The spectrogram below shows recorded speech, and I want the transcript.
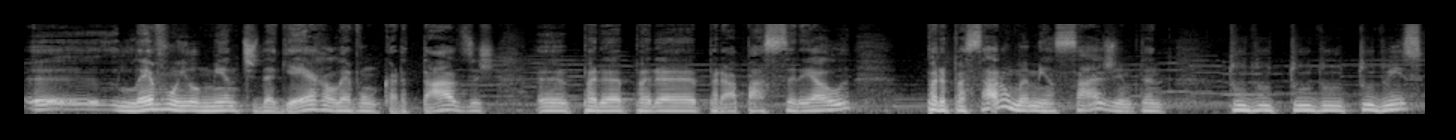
uh, levam elementos da guerra, levam cartazes uh, para, para, para a passarela para passar uma mensagem. Portanto, tudo, tudo, tudo isso.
